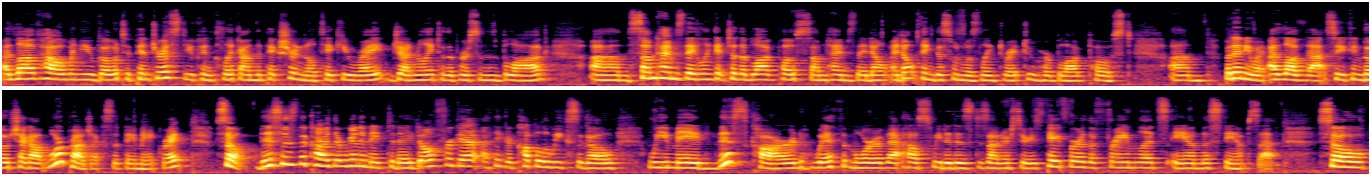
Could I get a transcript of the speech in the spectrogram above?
I love how when you go to Pinterest, you can click on the picture and it'll take you right generally to the person's blog. Um, sometimes they link it to the blog post, sometimes they don't. I don't think this one was linked right to her blog post. Um, but anyway, I love that. So you can go check out more projects that they make, right? So this is the card that we're going to make today. Don't forget, I think a couple of weeks ago, we made this card with more of that How Sweet It Is Designer Series paper, the framelits, and the stamp set. So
